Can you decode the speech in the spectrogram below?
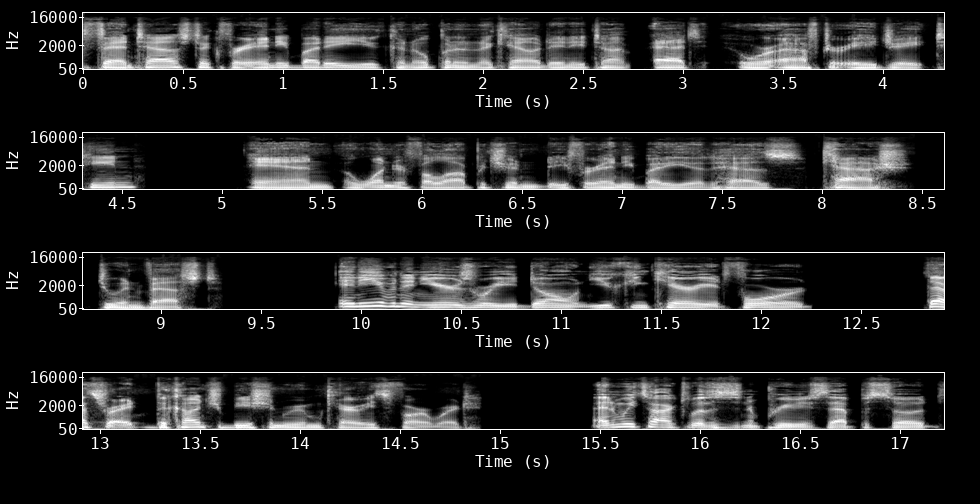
fantastic for anybody. You can open an account anytime at or after age 18, and a wonderful opportunity for anybody that has cash to invest. And even in years where you don't, you can carry it forward. That's right. The contribution room carries forward. And we talked about this in a previous episode.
